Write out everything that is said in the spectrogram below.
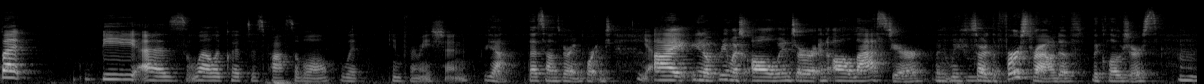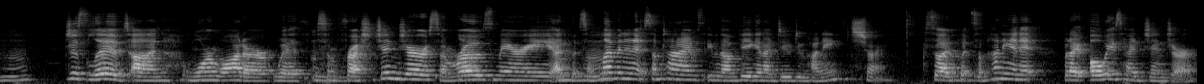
but be as well equipped as possible with information. Yeah, that sounds very important. Yeah. I, you know, pretty much all winter and all last year, when we started the first round of the closures, mm-hmm. just lived on warm water with mm-hmm. some fresh ginger, some rosemary. I'd put some mm-hmm. lemon in it sometimes. Even though I'm vegan, I do do honey. Sure. So I'd put some honey in it, but I always had ginger,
